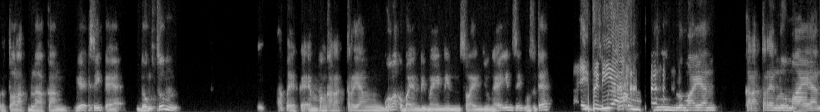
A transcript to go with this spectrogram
bertolak belakang. Iya sih kayak Dongsu apa ya kayak emang karakter yang gue gak kebayang dimainin selain Jung Hae In sih. Maksudnya Itu dia. lumayan karakter yang lumayan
